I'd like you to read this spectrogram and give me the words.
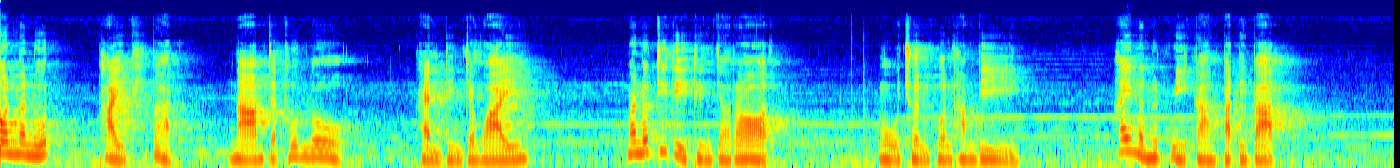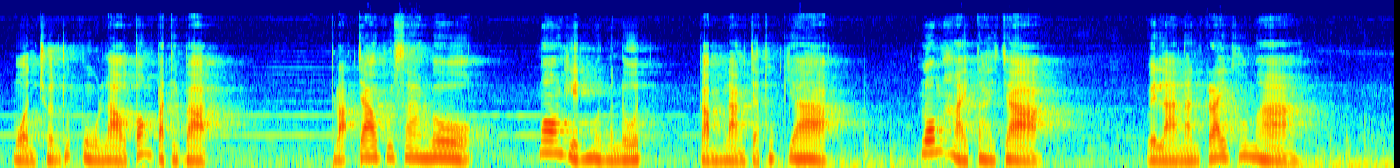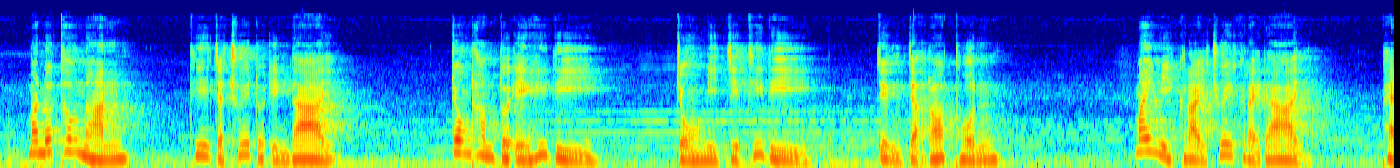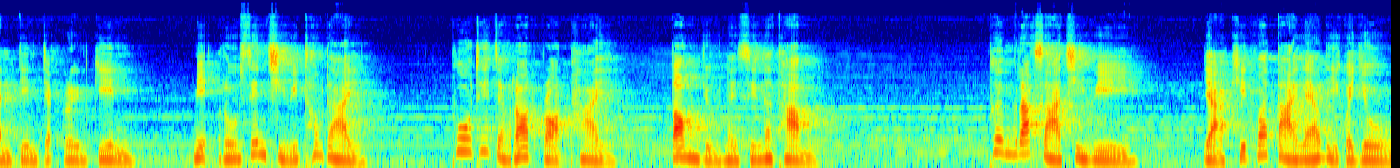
มวลมนุษย์ ภัยพิบัติ น้ำจะท่วมโลก แผ่นดินจะไว้ มนุษย์ที่ดีถึงจะรอด หมู่ชนควรทำดี ให้มนุษย์มีการปฏิบัติ มวลชนทุกหมู่เหล่าต้องปฏิบัติ พระเจ้าผู้สร้างโลก มองเห็นมวลมนุษย์กำลังจะทุกข์ยาก ล้มหายตายจาก เวลานั้นใกล้เข้ามา มนุษย์เท่านั้น ที่จะช่วยตัวเองได้ จงทำตัวเองให้ดี จงมีจิตที่ดี จึงจะรอดพ้น ไม่มีใครช่วยใครได้ แผ่นดินจะกลืนกิน มิรู้สิ้นชีวิตเท่าใด ผู้ที่จะรอดปลอดภัย ต้องอยู่ในศีลธรรม พึงรักษาชีวี อย่าคิดว่าตายแล้วดีกว่าอยู่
